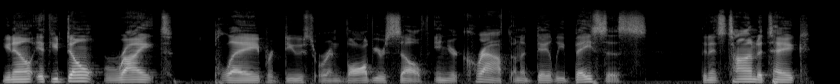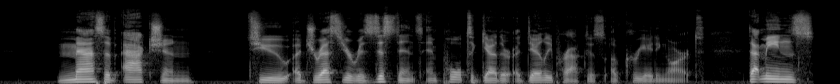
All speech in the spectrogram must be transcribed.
You know, if you don't write, play, produce, or involve yourself in your craft on a daily basis, then it's time to take massive action to address your resistance and pull together a daily practice of creating art. That means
